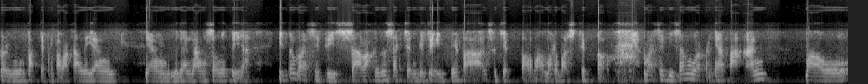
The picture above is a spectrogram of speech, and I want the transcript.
2004 ya pertama kali yang yang pemilihan langsung itu ya itu masih bisa waktu itu sekjen PDIP Pak Sucipto Pak Pak Sucipto masih bisa membuat pernyataan mau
